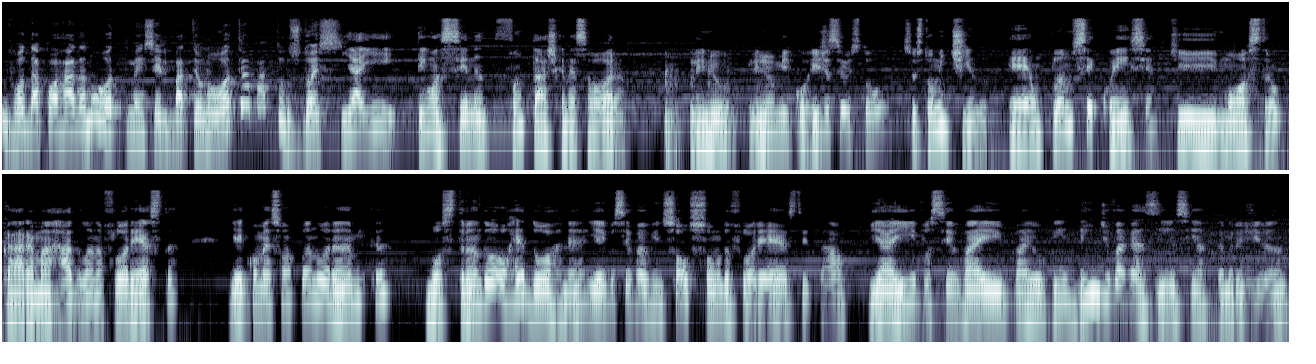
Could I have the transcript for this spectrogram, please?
vou dar porrada no outro também. Se ele bateu no outro, eu bato nos dois. E aí tem uma cena fantástica nessa hora. Plínio, Plínio me corrija se eu estou se eu estou mentindo. É um plano sequência que mostra o cara amarrado lá na floresta e aí começa uma panorâmica mostrando ao redor, né? E aí você vai ouvindo só o som da floresta e tal. E aí você vai vai ouvindo bem devagarzinho assim a câmera girando.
